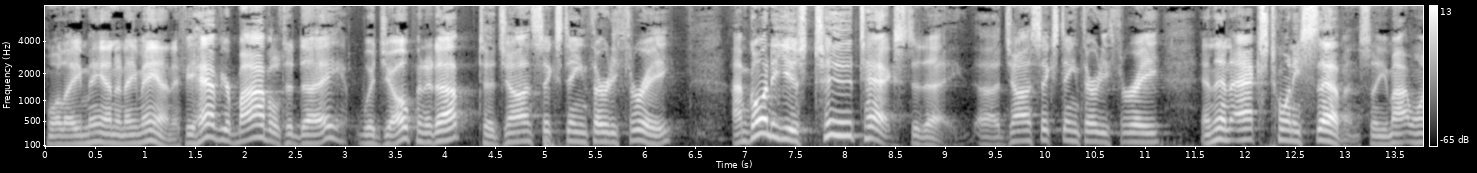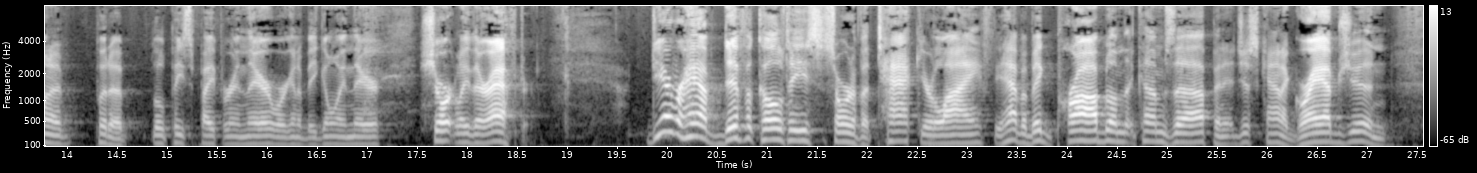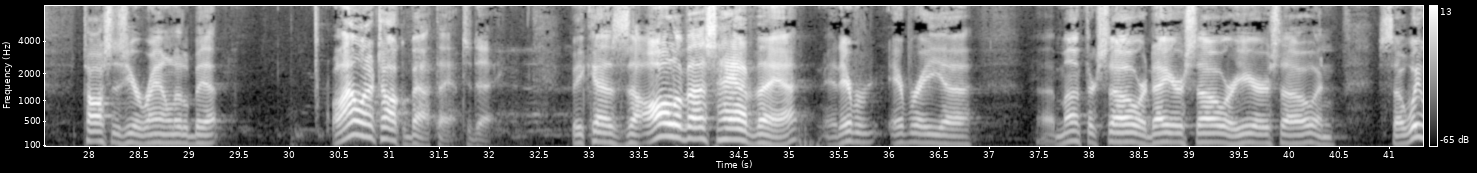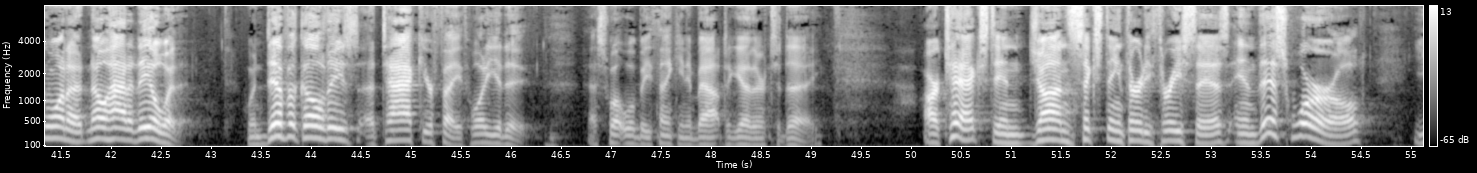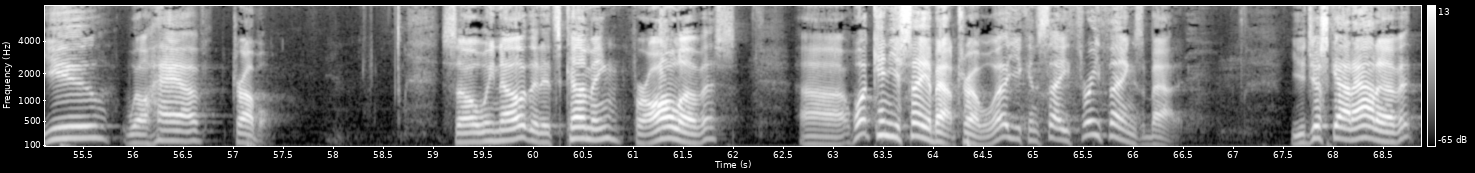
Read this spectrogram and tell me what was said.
Well, amen and amen. If you have your Bible today, would you open it up to John 16 33? I'm going to use two texts today uh, John 16 33 and then Acts 27. So you might want to put a little piece of paper in there. We're going to be going there shortly thereafter. Do you ever have difficulties sort of attack your life? You have a big problem that comes up and it just kind of grabs you and tosses you around a little bit? Well, I want to talk about that today because uh, all of us have that at every every uh, uh, month or so, or day or so, or year or so, and so we want to know how to deal with it. When difficulties attack your faith, what do you do? That's what we'll be thinking about together today. Our text in John 16:33 says, "In this world you will have trouble." So we know that it's coming for all of us. Uh, what can you say about trouble? Well, you can say three things about it. You just got out of it,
